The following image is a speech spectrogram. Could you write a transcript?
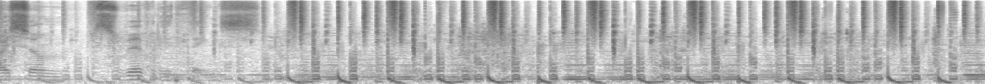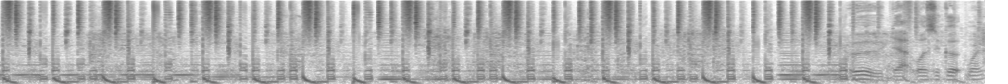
try some swivelly was a good one.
